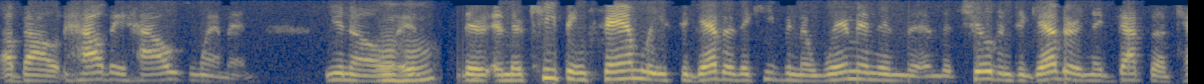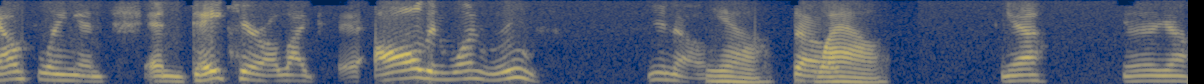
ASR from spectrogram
about how they house women. You know, Mhm. it's, they're and they're keeping families together. They're keeping the women and the, and the children together, and they've got the counseling and and daycare are like all in one roof. You know, Yeah. so Wow. yeah, yeah, yeah.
